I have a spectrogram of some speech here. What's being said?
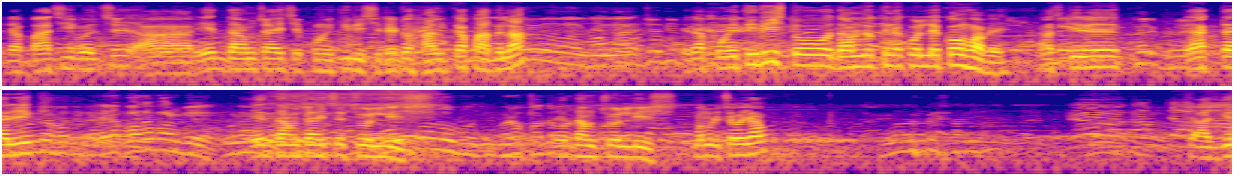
এটা বাছি বলছে, আর এর দাম চাইছে পঁয়ত্রিশ, এটা একটু হালকা পাতলা। এটা পঁয়ত্রিশ, তো দাম দক্ষিণে করলে কম হবে। আজকের এক তারিখ, এর দাম চাইছে চল্লিশ। এর দাম চল্লিশ। বাবু চলে যাও। আজকে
